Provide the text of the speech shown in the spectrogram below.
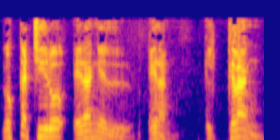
Los cachiros eran el, eran el clan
